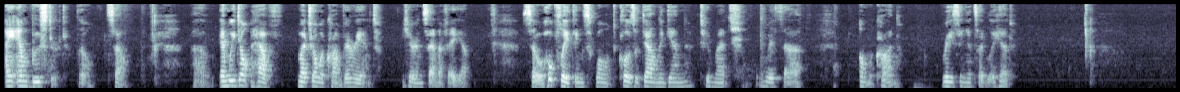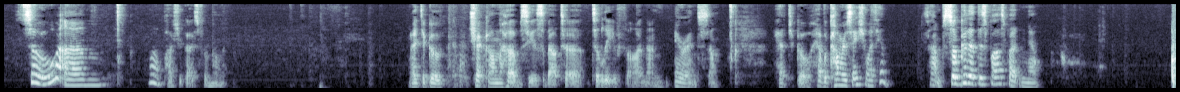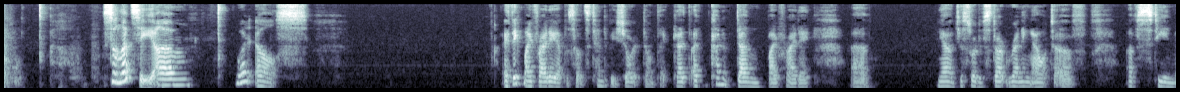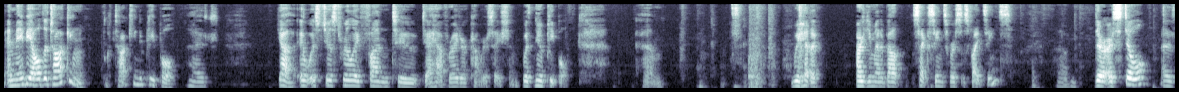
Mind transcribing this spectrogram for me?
am boosted though, so uh, and we don't have much Omicron variant here in Santa Fe yet. So hopefully things won't close it down again too much with uh, Omicron raising its ugly head. So um, I'll pause you guys for a moment. I had to go check on the hubs. He is about to, to leave on an errand, so had to go have a conversation with him. So I'm so good at this pause button now. So let's see. Um, what else? I think my Friday episodes tend to be short, don't they? I, I'm kind of done by Friday. Uh, yeah, just sort of start running out of of steam, and maybe all the talking, talking to people. Uh, yeah, it was just really fun to to have writer conversation with new people. Um, we had a argument about sex scenes versus fight scenes. Um, there are still uh,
